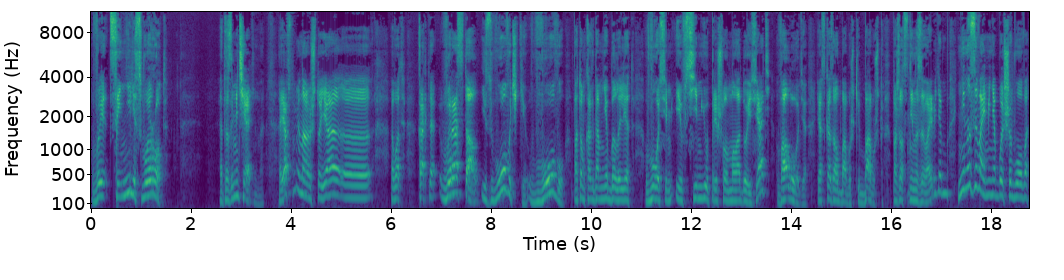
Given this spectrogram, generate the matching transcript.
вы ценили свой род. Это замечательно. А я вспоминаю, что я э, вот как-то вырастал из Вовочки в Вову. Потом, когда мне было лет восемь, и в семью пришел молодой зять, Володя, я сказал бабушке, бабушка, пожалуйста, не называй меня, не называй меня больше Вова,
